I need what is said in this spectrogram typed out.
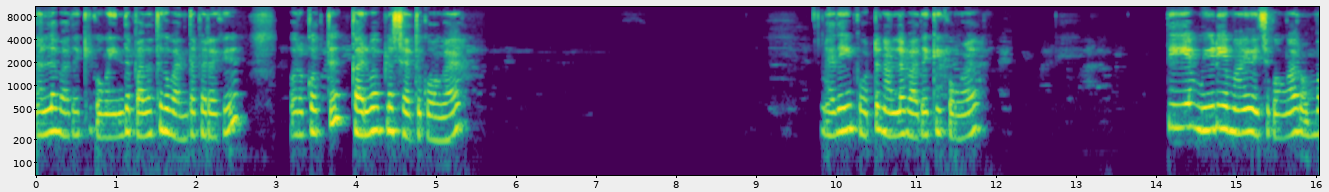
நல்லா வதக்கிக்கோங்க. இந்த பதத்துக்கு வந்த பிறகு ஒரு கொத்து கருவேப்பிலை சேர்த்துக்கோங்க. அதையும் போட்டு நல்லா வதக்கிக்கோங்க. தீயை மீடியமாகவே வச்சுக்கோங்க. ரொம்ப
